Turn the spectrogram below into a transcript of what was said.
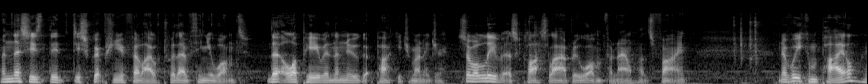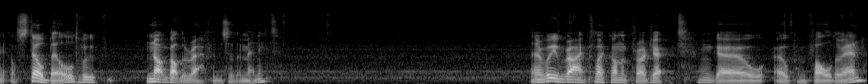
And this is the description you fill out with everything you want. That'll appear in the NuGet package manager. So we'll leave it as class library 1 for now, that's fine. And if we compile, it'll still build. We've not got the reference at the minute. Then if we right click on the project and go open folder in,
